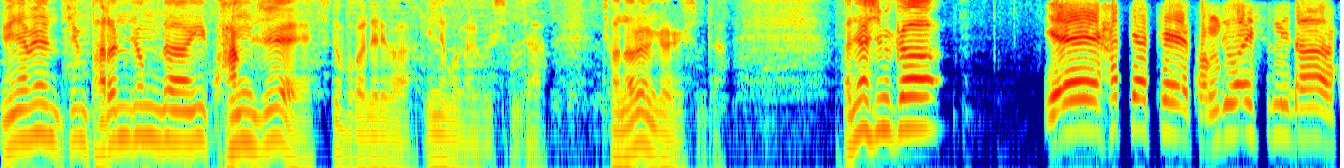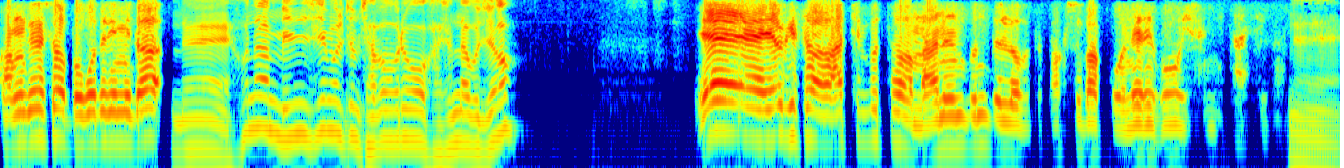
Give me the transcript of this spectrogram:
왜냐하면 지금 바른정당이 광주에 지도부가 내려가 있는 걸로 알고 있습니다. 전화로 연결하겠습니다. 안녕하십니까? 예, 하태하태 광주 와 있습니다. 광주에서 보고 드립니다. 네, 호남 민심을 좀 잡아보려고 가셨나 보죠? 예, 여기서 아침부터 많은 분들로부터 박수 받고 내리고 있습니다, 지금. 네.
